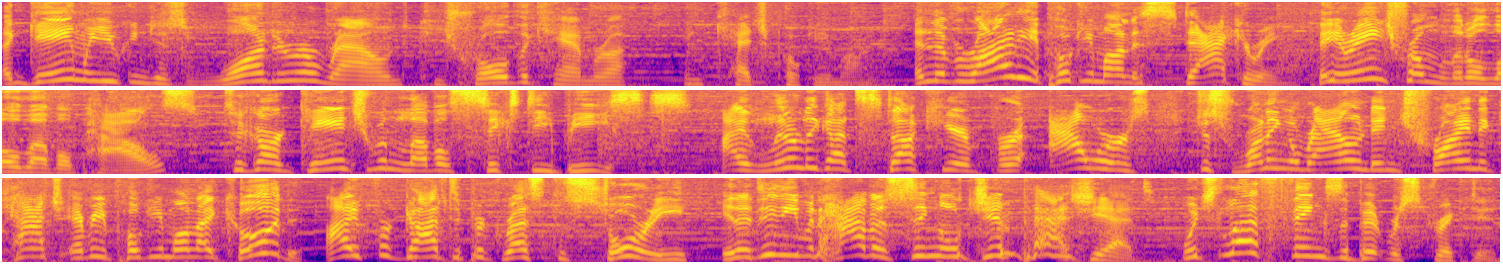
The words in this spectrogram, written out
A game where you can just wander around, control the camera, and catch Pokemon. And the variety of Pokemon is staggering. They range from little low level pals to gargantuan level 60 beasts. I literally got stuck here for hours just running around and trying to catch every Pokemon I could. I forgot to progress the story and I didn't even have a single gym badge yet, which left things a bit restricted.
